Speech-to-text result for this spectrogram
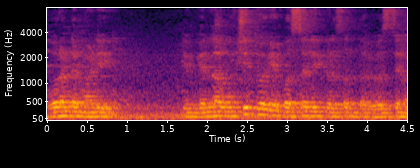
ಹೋರಾಟ ಮಾಡಿ, ನಿಮ್ಗೆಲ್ಲ ಉಚಿತವಾಗಿ ಬಸ್ಸಲ್ಲಿ ಕಳಿಸೋಂಥ ವ್ಯವಸ್ಥೆನ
